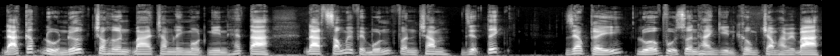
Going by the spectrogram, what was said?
đã cấp đủ nước cho hơn 301.000 hecta, đạt 60,4% diện tích gieo cấy lúa vụ xuân 2023,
